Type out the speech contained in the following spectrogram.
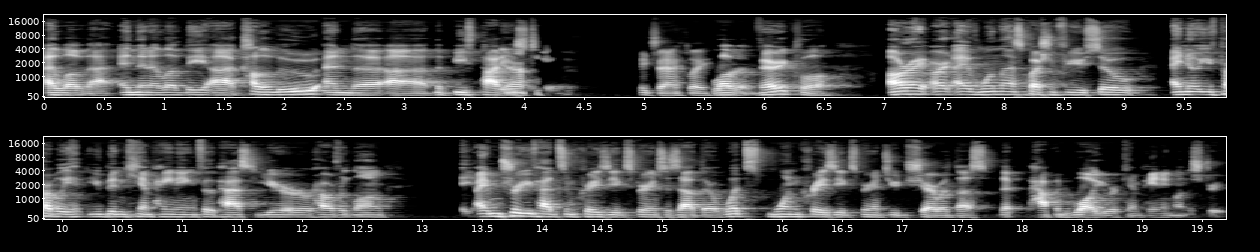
I love that, and then I love the uh, callaloo and the uh, the beef patties yeah. too. Exactly. Love it. Very cool. All right, Art. I have one last question for you. So I know you've probably you've been campaigning for the past year or however long. I'm sure you've had some crazy experiences out there. What's one crazy experience you'd share with us that happened while you were campaigning on the street?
